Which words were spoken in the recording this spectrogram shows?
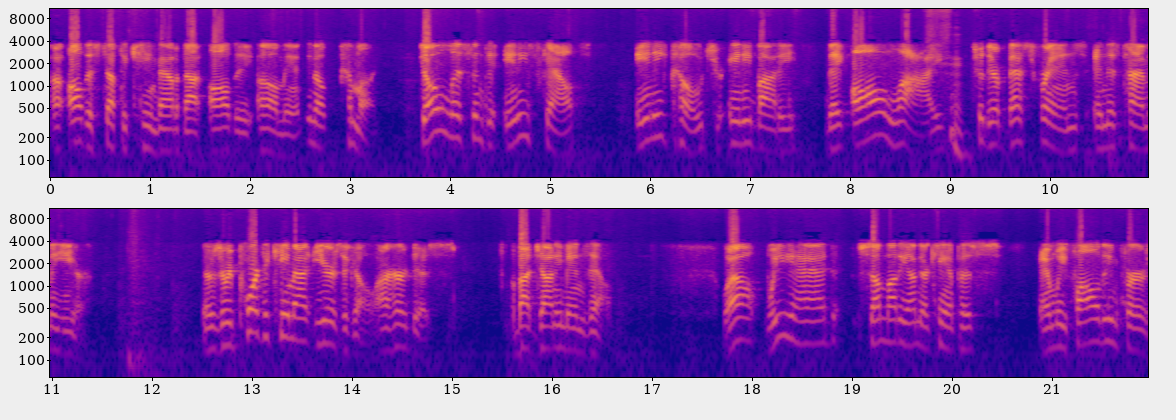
uh, all this stuff that came out about all the, oh man, you know, come on. Don't listen to any scouts, any coach, or anybody. They all lie to their best friends in this time of year. There was a report that came out years ago. I heard this about Johnny Manziel. Well, we had somebody on their campus, and we followed him for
